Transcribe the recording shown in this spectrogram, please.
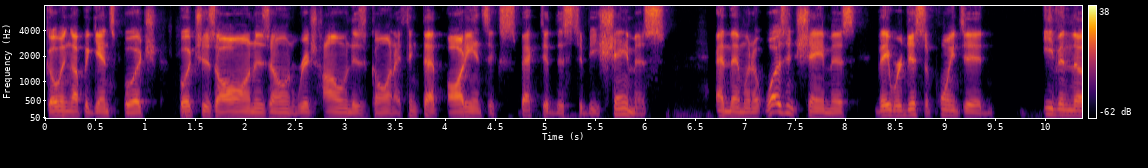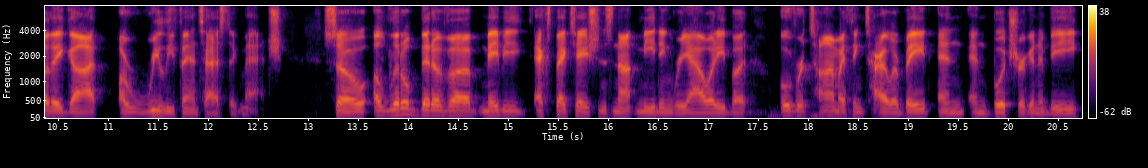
going up against Butch. Butch is all on his own. Ridge Holland is gone. I think that audience expected this to be Sheamus. And then when it wasn't Sheamus, they were disappointed, even though they got a really fantastic match. So a little bit of a maybe expectations not meeting reality, but over time, I think Tyler Bate and and Butch are going to be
